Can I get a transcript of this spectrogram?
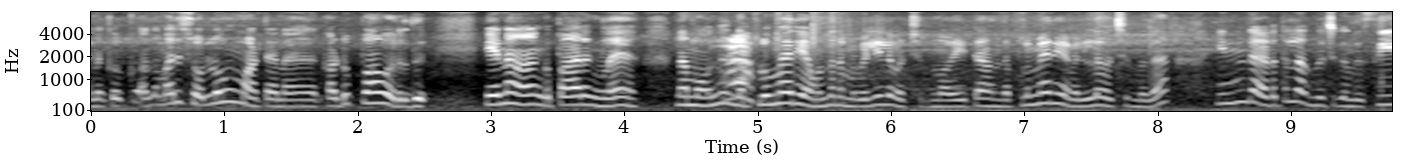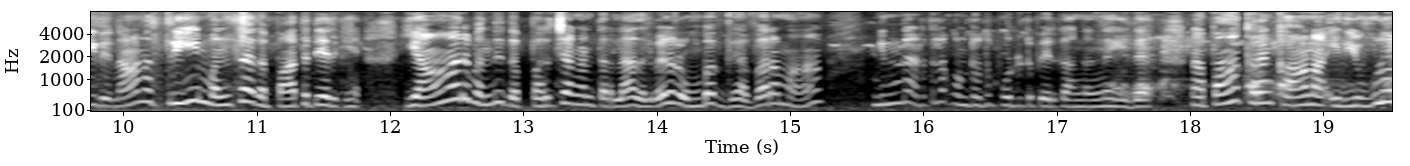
எனக்கு அந்த மாதிரி சொல்லவும் மாட்டேன். கடுப்பாக வருது. ஏன்னா அங்கே பாருங்களேன். நம்ம வந்து இந்த ப்ளூமேரியா வந்து நம்ம வெளியில் வச்சுருந்தோம். ரைட்டாக அந்த ப்ளூமேரியா வெளில வச்சுருந்ததை இந்த இடத்துல இருந்துச்சுங்க இந்த சீடு நானும் த்ரீ மந்த்ஸாக அதை பார்த்துட்டே இருக்கேன். யார் வந்து இதை பறிச்சாங்கன்னு தெரில அதில் வேலை ரொம்ப விவரமாக இந்த இடத்துல கொண்டு வந்து போட்டுட்டு போயிருக்காங்கங்க இதை. நான் பார்க்குறேன் காணா. இது இவ்வளோ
